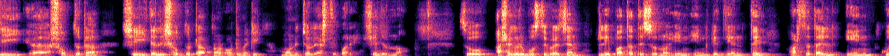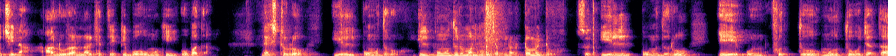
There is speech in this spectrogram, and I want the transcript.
যেই শব্দটা, সেই ইতালি শব্দটা আপনার অটোমেটিক মনে চলে আসতে পারে, সেজন্য। সো আশা করি বুঝতে পেরেছেন। লে পাতাতে সোনো ইন ইনগ্রেডিয়েন্টে ভার্সাটাইল ইন কুচিনা। আলু রান্নার ক্ষেত্রে একটি বহুমুখী উপাদান। নেক্সট হলো ইল পোমোদুরু। ইল পোমোদুরু মানে হচ্ছে আপনার টমেটো। সো ইল পোমোদুরু এ উন ফুত্তু মুলতু উজাতা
